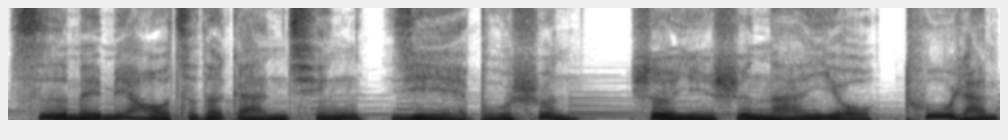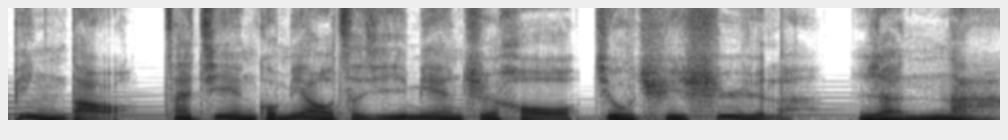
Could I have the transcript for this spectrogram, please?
四妹妙子的感情也不顺。摄影师男友突然病倒，在见过妙子一面之后就去世了。人呐，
